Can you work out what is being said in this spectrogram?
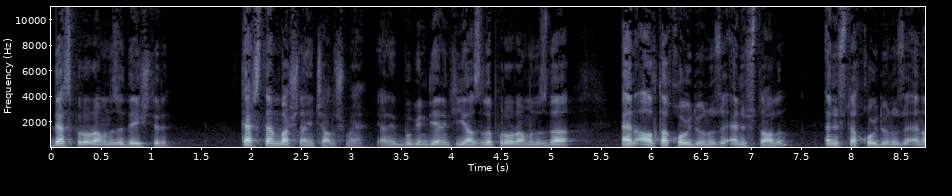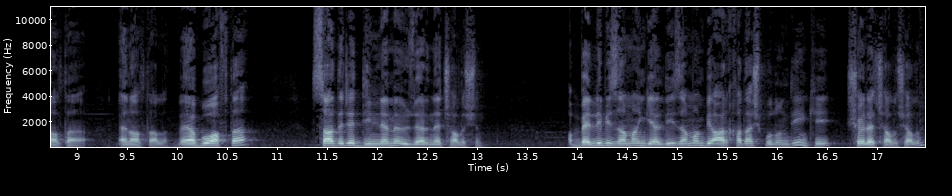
Ders programınızı değiştirin. Tersten başlayın çalışmaya. Yani bugün diyelim ki yazılı programınızda en alta koyduğunuzu en üste alın. En üste koyduğunuzu en alta en alta alın. Veya bu hafta sadece dinleme üzerine çalışın. Belli bir zaman geldiği zaman bir arkadaş bulun deyin ki şöyle çalışalım.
